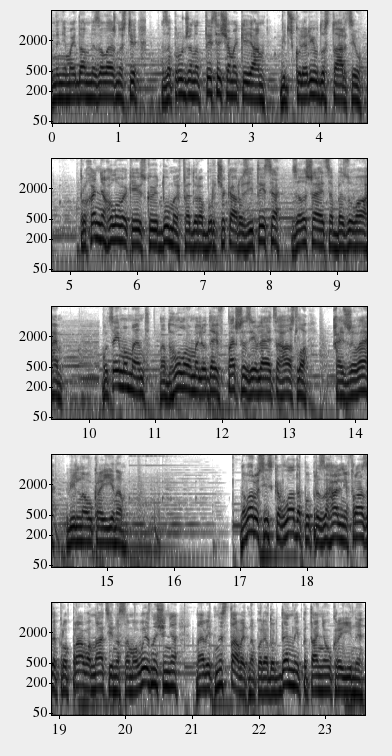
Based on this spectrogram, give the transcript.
нині майдан незалежності, запруджена тисячами киян від школярів до старців. Прохання голови Київської думи Федора Бурчака розійтися залишається без уваги. У цей момент над головами людей вперше з'являється гасло Хай живе вільна Україна. Нова російська влада, попри загальні фрази про право націй на самовизначення, навіть не ставить на порядок денний питання України.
